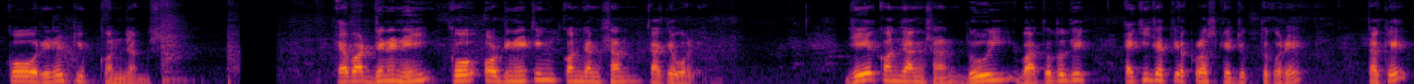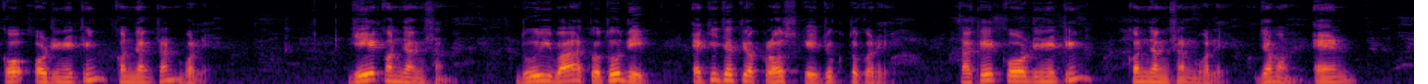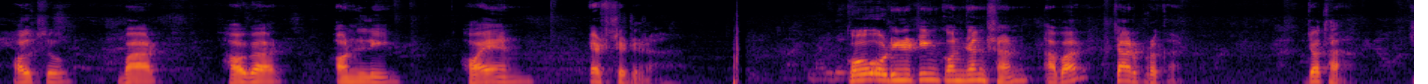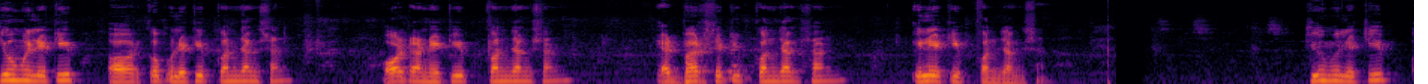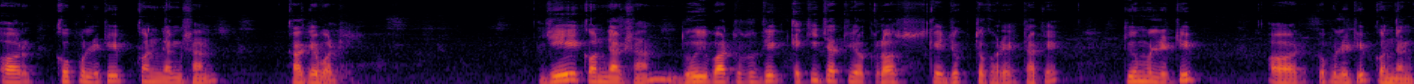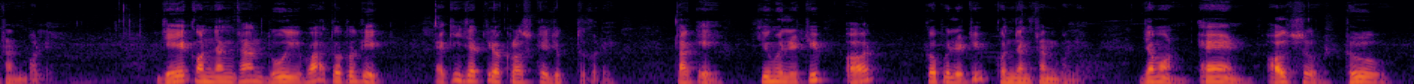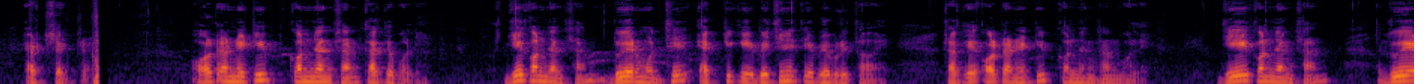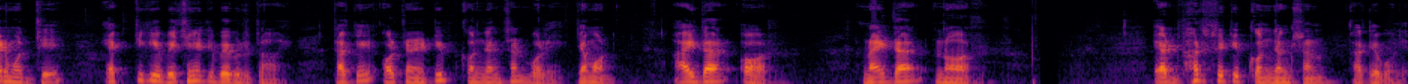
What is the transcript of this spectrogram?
correlative conjunction. এবার জেনে নেই কোঅর্ডিনেটিং কনজাংশন কাকে বলে। যে কনজাংশন দুই বা ততোধিক একই জাতীয় ক্রসকে যুক্ত করে তাকে কোঅর্ডিনেটিং কনজাংশন বলে। যে কনজাংশন দুই বা ততোধিক একই জাতীয় ক্লসকে যুক্ত করে, তাকে কোঅর্ডিনেটিং কনজাংশন বলে। যেমন and also but however only when etcetera coordinating conjunction আবার চার প্রকার। যথা cumulative or copulative conjunction alternative conjunction adversative conjunction illative conjunction cumulative or copulative conjunction কাকে বলে? যে কনজাংশন দুই বা ততোধিক একই জাতীয় ক্লসকে যুক্ত করে তাকে কিউমুলেটিভ অর কোপুলেটিভ কনজাংশন বলে। যে কনজাংশন দুই বা ততোধিক একই জাতীয় ক্লসকে যুক্ত করে, তাকে কিউমুলেটিভ অর কোপুলেটিভ কনজাংশন বলে, যেমন and also too etcetera alternative conjunction কাকে বলে? যে কনজাংশন দুয়ের মধ্যে একটিকে বেছে নিতে ব্যবহৃত হয়, তাকে অল্টারনেটিভ কনজাংশন বলে। যে কনজাংশন দুয়ের মধ্যে একটিকে বেছে নিতে ব্যবহৃত হয় তাকে অল্টারনেটিভ কনজাংশন বলে, যেমন either or neither nor adversative conjunction কাকে বলে?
